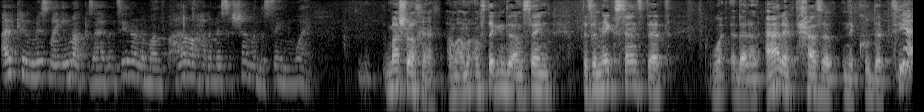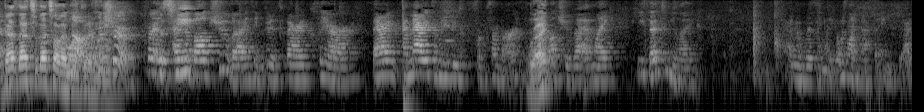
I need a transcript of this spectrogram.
I can miss my imam because I haven't seen her in a month. But I don't know how to miss Hashem in the same way. Mashu acher. I'm, I'm, I'm sticking to. I'm saying, does it make sense that that an addict has a nikudati? Yes. That, that's that's all I wanted no, to for sure. For Because as he, about tshuva, I think that it's very clear. Married, I married somebody who's from from birth. Right. About tshuva, and like he said to me, like I remember saying like it was like nothing. I,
